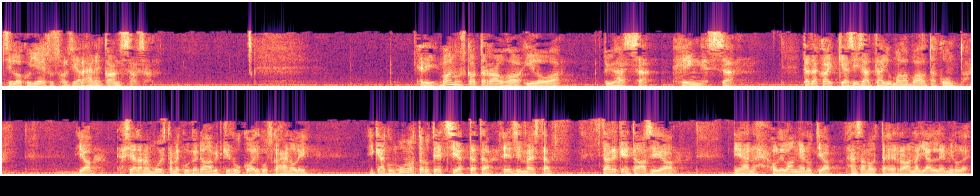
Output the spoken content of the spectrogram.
silloin kun Jeesus on siellä hänen kanssansa. Eli vanhuskautta, rauhaa, iloa pyhässä hengessä. Tätä kaikkia sisältää Jumalan valtakunta. Ja siellä me muistamme, kuinka Daavidkin rukoili, koska hän oli ikään kuin unohtanut etsiä tätä ensimmäistä tärkeintä asiaa, niin hän oli langennut ja hän sanoi, että Herra, anna jälleen minulle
